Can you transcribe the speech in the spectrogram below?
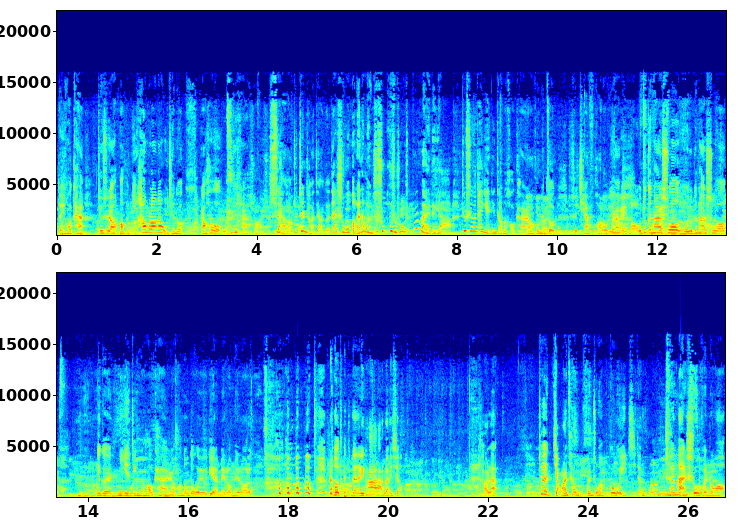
等一会儿看，就是然后哦，夯不啷当五千多，然后其实还好，是还好，就正常价格。但是我本来那两只是护手霜我是不买的呀，就是因为他眼睛长得好看，然后后面走就是钱付好了，我就 我就跟他说，我就跟他说，那个你眼睛很好看，然后弄得我有点美喽美喽了，然后他就在那里哈哈乱笑。好了。这讲完才五分钟啊，不够我一集的，撑满十五分钟哦。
